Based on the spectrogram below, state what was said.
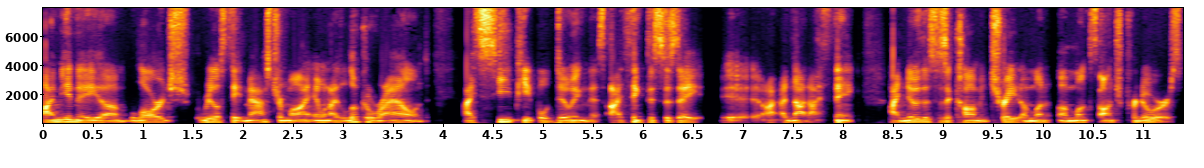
I'm in a um, large real estate mastermind, and when I look around, I see people doing this. I think this is a uh, not. I think I know this is a common trait among, amongst entrepreneurs.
